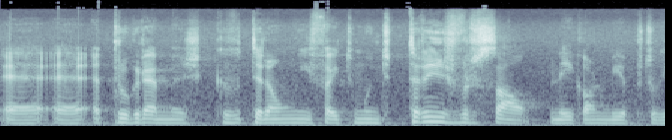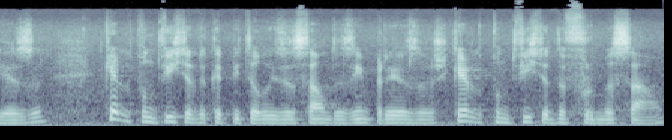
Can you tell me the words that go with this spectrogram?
a, a, a, programas que terão um efeito muito transversal na economia portuguesa, quer do ponto de vista da capitalização das empresas, quer do ponto de vista da formação.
